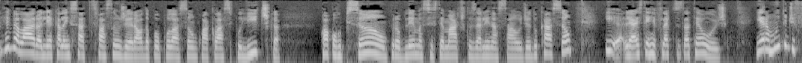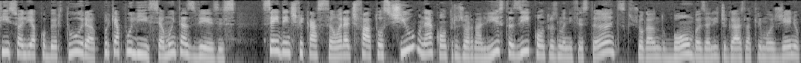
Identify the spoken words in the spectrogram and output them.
revelaram ali aquela insatisfação geral da população com a classe política com a corrupção, problemas sistemáticos ali na saúde e educação, e aliás tem reflexos até hoje. E era muito difícil ali a cobertura, porque a polícia muitas vezes sem identificação era de fato hostil, né, contra os jornalistas e contra os manifestantes, jogando bombas ali de gás lacrimogênio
